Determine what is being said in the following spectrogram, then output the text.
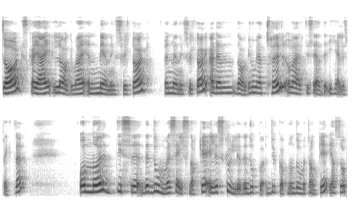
dag skal jeg lage meg en meningsfylt dag. En meningsfylt dag er den dagen hvor jeg tør å være til stede i hele spekteret. Og når disse, det dumme selvsnakket, eller skulle det dukke, dukke opp noen dumme tanker, ja, så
